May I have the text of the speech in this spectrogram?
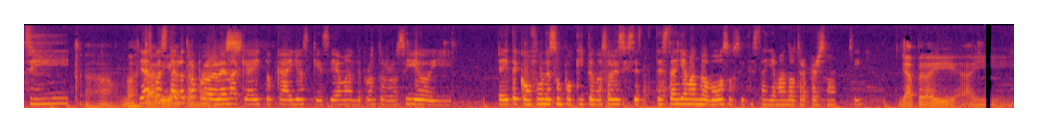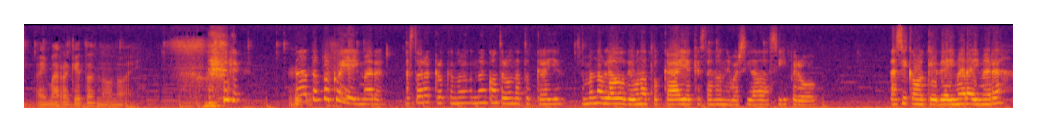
Sí. Ajá, no Ya después está el otro problema que hay tocayos que se llaman de pronto Rocío y ahí te confundes un poquito, no sabes si se- te están llamando a vos o si te están llamando a otra persona, sí. Ya, pero hay, hay, hay más raquetas, no, no hay. No, tampoco hay Aymara. Hasta ahora creo que no, no he encontrado una tocaya. Se me han hablado de una tocaya que está en la universidad así, pero así como que de Aymara a Aymara.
